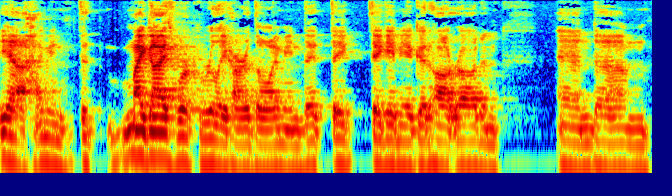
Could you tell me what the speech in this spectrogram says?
yeah, I mean, the, my guys worked really hard though. I mean, they, they, they gave me a good hot rod and, and, um,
